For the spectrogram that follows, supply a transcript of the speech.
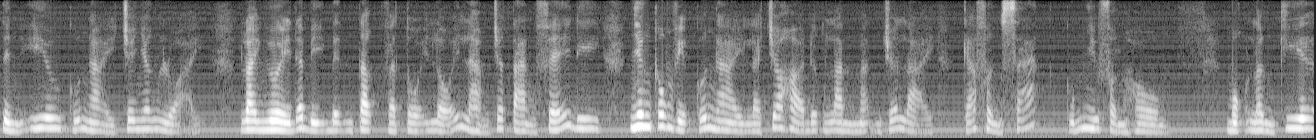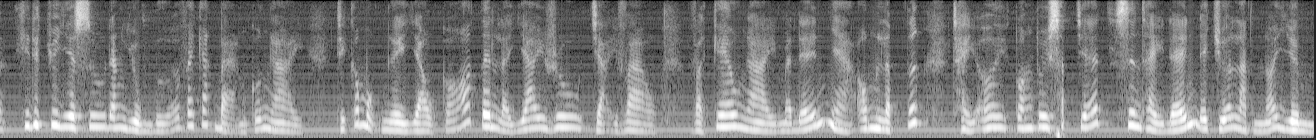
tình yêu của Ngài cho nhân loại. Loài người đã bị bệnh tật và tội lỗi làm cho tàn phế đi, nhưng công việc của Ngài là cho họ được lành mạnh trở lại, cả phần xác cũng như phần hồn. Một lần kia, khi Đức Chúa Giêsu đang dùng bữa với các bạn của Ngài, thì có một người giàu có tên là Giai-ru chạy vào và kêu Ngài mà đến nhà ông lập tức, Thầy ơi, con tôi sắp chết, xin Thầy đến để chữa lành nó dùm.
